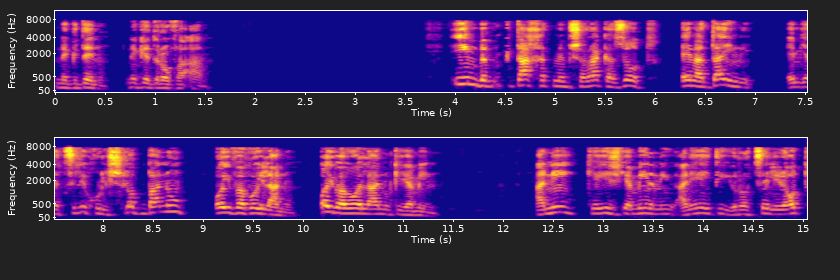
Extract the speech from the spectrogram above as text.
נגדנו, נגד רוב העם. אם תחת ממשלה כזאת הם עדיין, הם יצליחו לשלוט בנו, אוי ואבוי לנו, אוי ואבוי לנו כימין. אני כאיש ימין, אני, אני הייתי רוצה לראות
